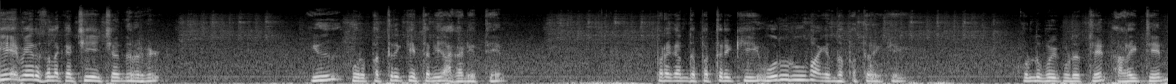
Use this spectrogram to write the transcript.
ஏ வேறு சில கட்சியைச் சேர்ந்தவர்கள் இது ஒரு பத்திரிகை தனியாக அடித்தேன் பிறகு அந்த பத்திரிகை ஒரு ரூபாய் அந்த பத்திரிகை கொண்டு போய் கொடுத்தேன் அழைத்தேன்.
